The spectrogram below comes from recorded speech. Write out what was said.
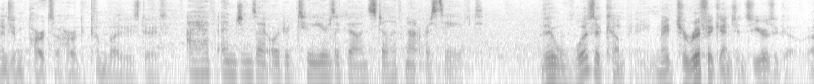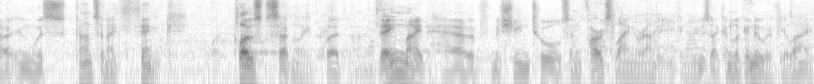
Engine parts are hard to come by these days. I have engines I ordered two years ago and still have not received. There was a company made terrific engines years ago uh, in Wisconsin, I think. Closed suddenly, but they might have machine tools and parts lying around that you can use. I can look into it if you like.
